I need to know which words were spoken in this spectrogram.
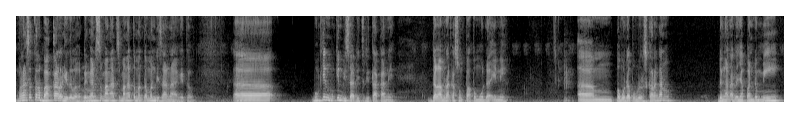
Merasa terbakar gitu loh dengan semangat-semangat teman-teman di sana gitu. eh mungkin mungkin bisa diceritakan nih dalam rangka Sumpah Pemuda ini. Em, pemuda-pemuda sekarang kan dengan adanya pandemi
